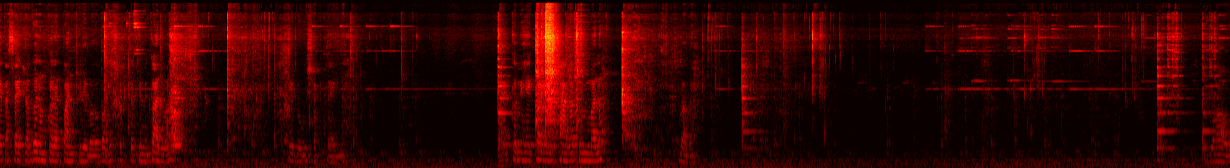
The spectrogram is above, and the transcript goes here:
एका साईडला गरम करायला पाणी ठेवले बघा. बघू शकता तुम्ही कालवा. हे बघू शकता एकदा. काय कमी आहे काय सांगा तुम्ही मला. बघा वाव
